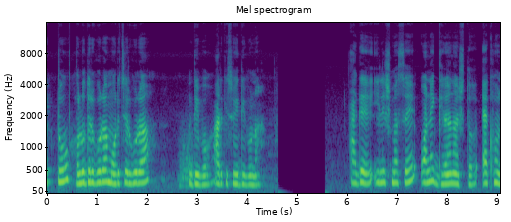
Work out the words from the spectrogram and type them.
একটু হলুদের গুঁড়া, মরিচের গুঁড়া দিব, আর কিছুই দিব না। আগে ইলিশ মাছে অনেক ঘেরান আসতো, এখন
